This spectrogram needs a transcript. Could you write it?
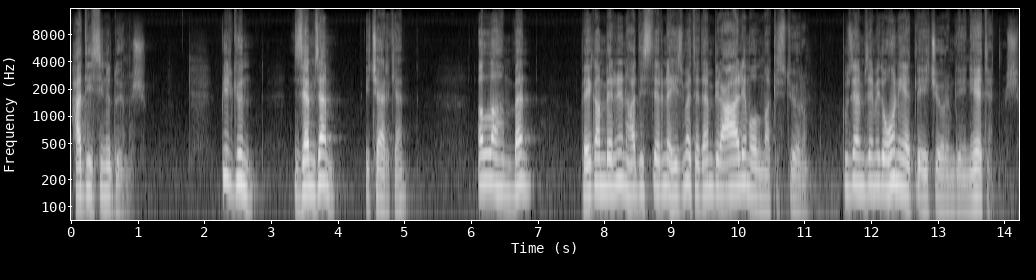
hadisini duymuş. Bir gün zemzem içerken Allah'ım ben peygamberinin hadislerine hizmet eden bir alim olmak istiyorum. Bu zemzemi de o niyetle içiyorum diye niyet etmiş.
